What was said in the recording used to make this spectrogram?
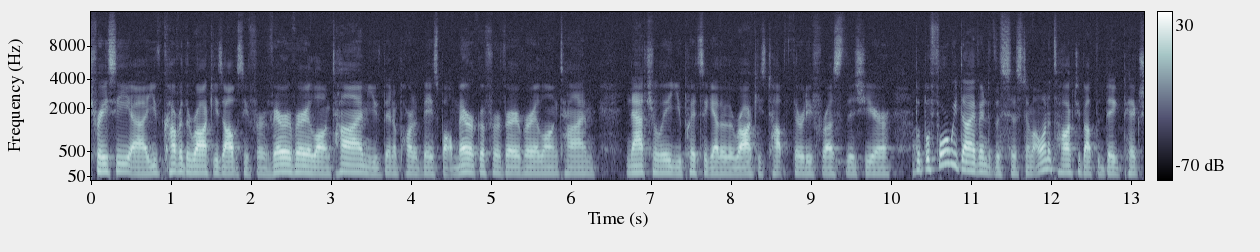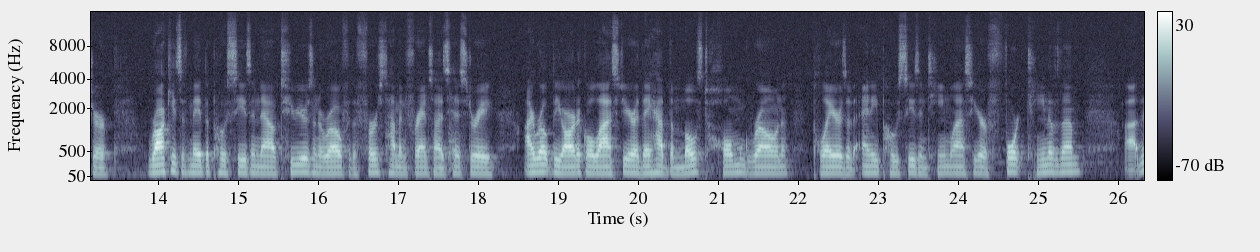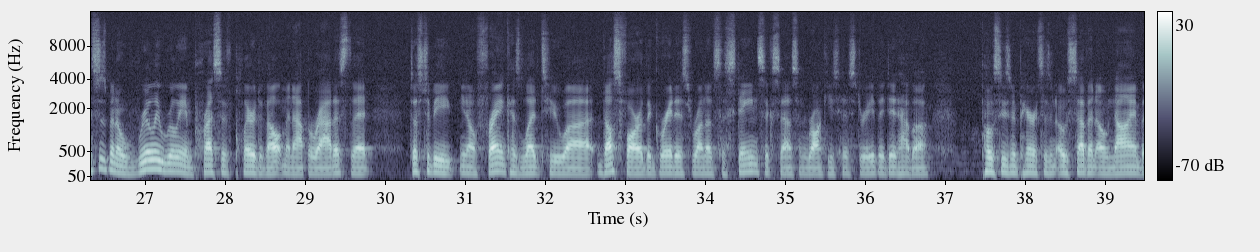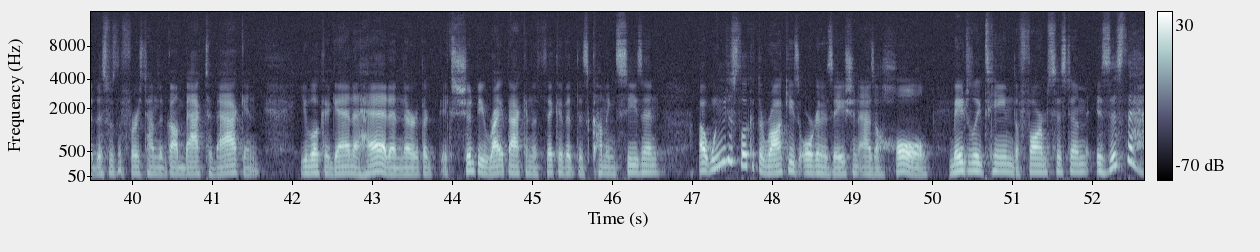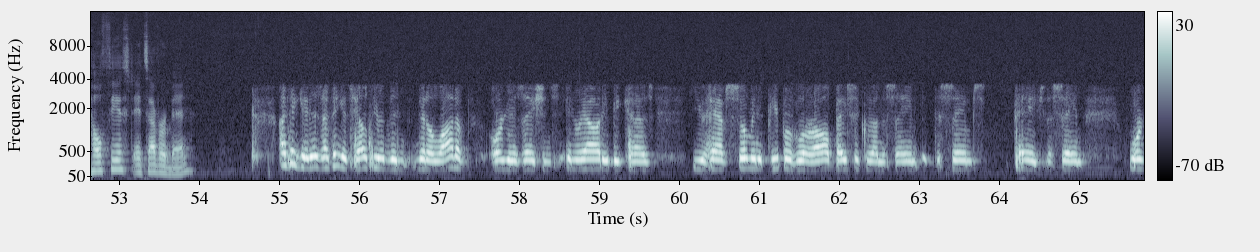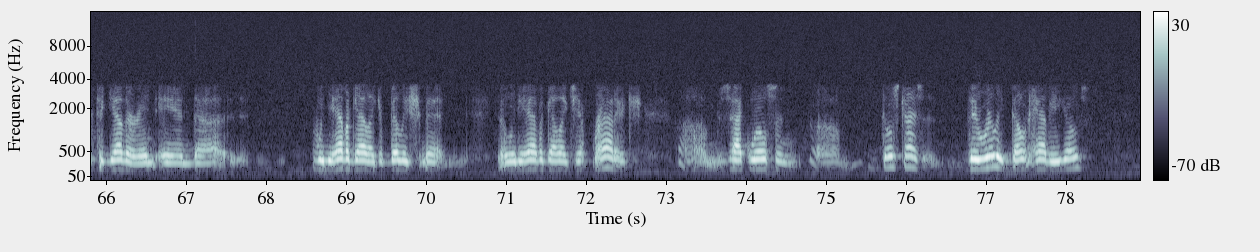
Tracy, uh, you've covered the Rockies obviously for a very, very long time. You've been a part of Baseball America for a very, very long time. Naturally, you put together the Rockies top 30 for us this year. But before we dive into the system, I want to talk to you about the big picture. Rockies have made the postseason now two years in a row for the first time in franchise history. I wrote the article last year. They had the most homegrown players of any postseason team last year, 14 of them. Uh, this has been a really, really impressive player development apparatus that, just to be you know frank, has led to uh, thus far the greatest run of sustained success in Rockies history. They did have a postseason appearances in 07, 09, but this was the first time they've gone back to back. And you look again ahead, and they're, they're it should be right back in the thick of it this coming season. Uh, when you just look at the Rockies organization as a whole, major league team, the farm system, is this the healthiest it's ever been? I think it is. I think it's healthier than, than a lot of organizations in reality because you have so many people who are all basically on the same the same page, the same work together, and and uh, when you have a guy like a Billy Schmidt, know, when you have a guy like Jeff Bridich, um, Zach Wilson, um, those guys, they really don't have egos.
